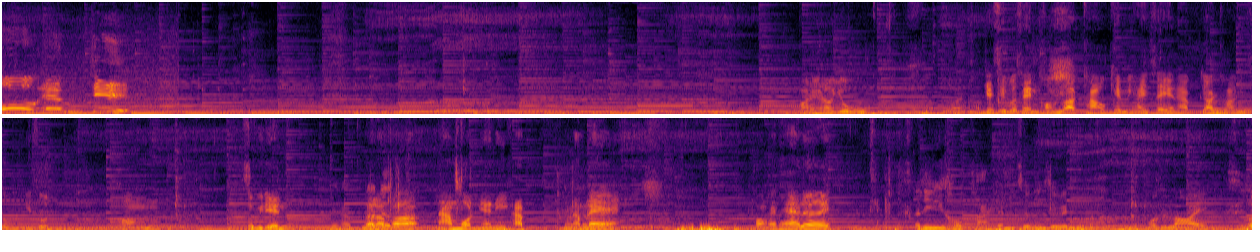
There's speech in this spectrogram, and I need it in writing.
OMG ตอนนี้เราอยู่ 70%ของยอดเขาเคมิไฮเซ่นะครับ ยอดเขาที่สูงที่สุด ของสวีเดนนี่ครับแล้วเราก็น้ำหมดไงนี่ครับ น้ำแร่ของแท้ๆเลย อันนี้เขาขายกันเซเว่นเซเว่นรู้ไหมหมดเป็นร้อย เอ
